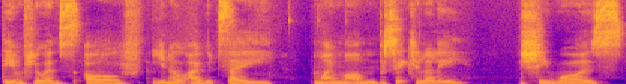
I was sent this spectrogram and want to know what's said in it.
the influence of, you know, I would say my mum particularly. She was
